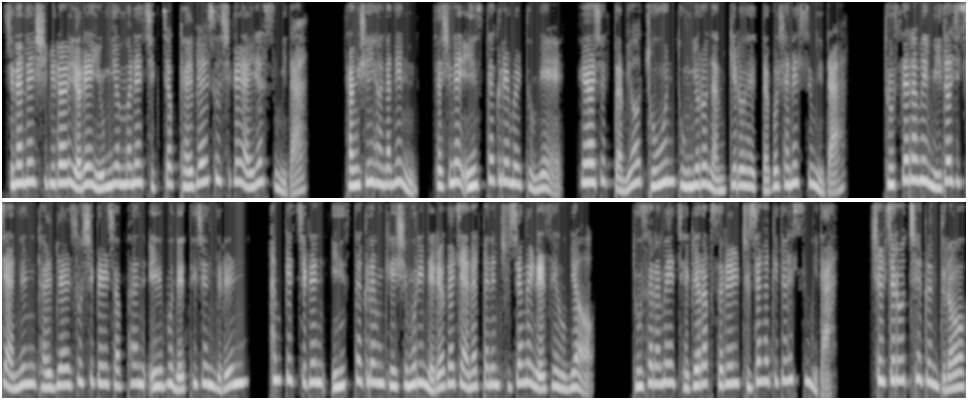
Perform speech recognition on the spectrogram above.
지난해 11월 열에 6년 만에 직접 결별 소식을 알렸습니다. 당시 현아는 자신의 인스타그램을 통해 헤어졌다며 좋은 동료로 남기로 했다고 전했습니다. 두 사람의 믿어지지 않는 결별 소식을 접한 일부 네티즌들은 함께 찍은 인스타그램 게시물이 내려가지 않았다는 주장을 내세우며 두 사람의 재결합설을 주장하기도 했습니다. 실제로 최근 들어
